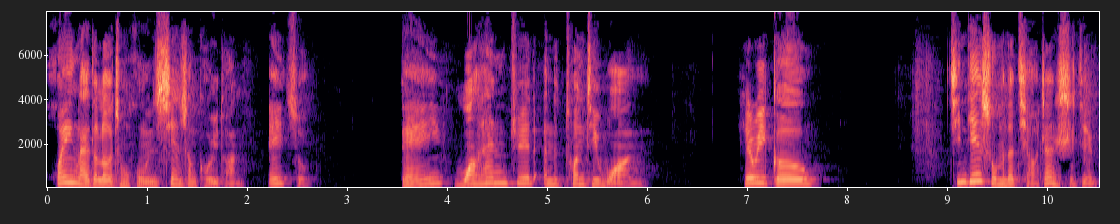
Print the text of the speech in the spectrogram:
欢迎来到乐成红文线上口语团 A 组。Day one hundred and twenty-one. Here we go. 今天是我们的挑战时间。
